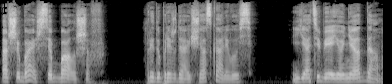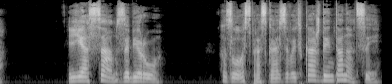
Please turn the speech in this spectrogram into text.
Ошибаешься, Балышев. Предупреждающе оскаливаюсь. Я тебе ее не отдам. Я сам заберу. Злость проскальзывает в каждой интонации.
